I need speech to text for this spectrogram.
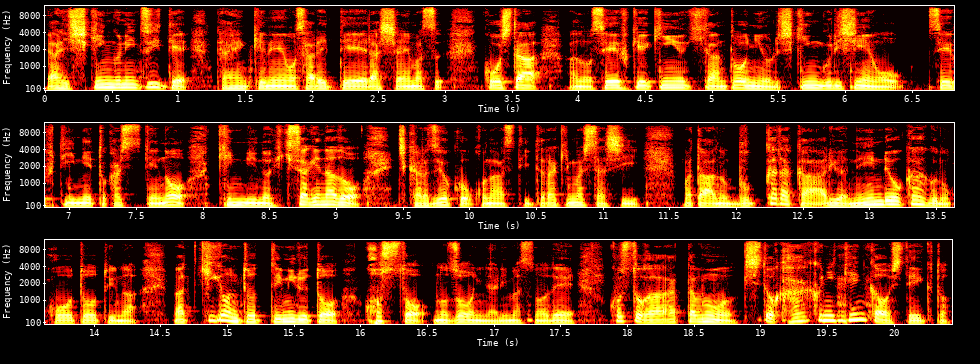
やはり資金繰りについて大変懸念をされていらっしゃいます。こうしたあの政府系金融機関等による資金繰り支援をセーフティーネット貸付の金利の引き下げなど力強く行わせていただきましたし、またあの物価高あるいは燃料価格の高騰というのは、まあ、企業にとってみるとコストの増になりますので、コストが上がった分をきちっと価格に転嫁をしていくと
